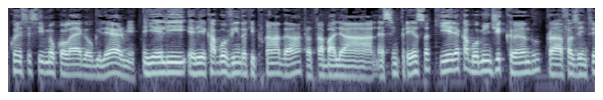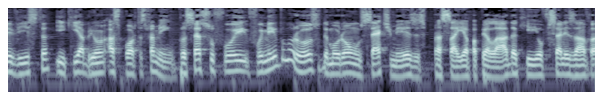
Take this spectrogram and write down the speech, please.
conheci esse meu colega, o Guilherme, e ele, ele acabou vindo aqui pro Canadá para trabalhar nessa empresa, que ele acabou me indicando para fazer entrevista e que abriu as portas para mim. O processo foi, foi meio doloroso, demorou uns sete meses para sair a papelada que oficializava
